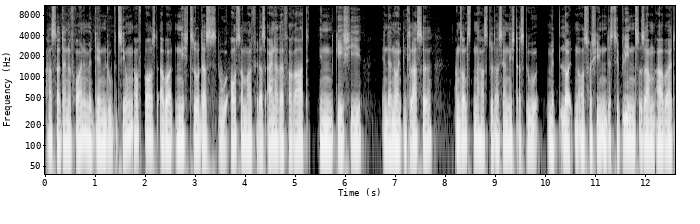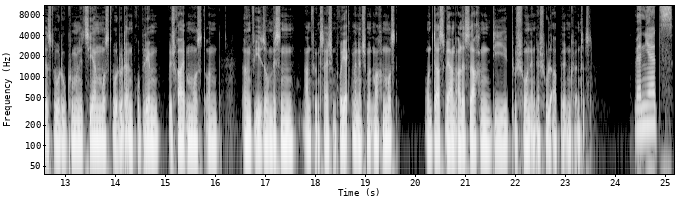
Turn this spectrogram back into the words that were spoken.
hast halt deine Freunde, mit denen du Beziehungen aufbaust, aber nicht so, dass du außer mal für das eine Referat in Geschi in der neunten Klasse, ansonsten hast du das ja nicht, dass du mit Leuten aus verschiedenen Disziplinen zusammenarbeitest, wo du kommunizieren musst, wo du dein Problem beschreiben musst und irgendwie so ein bisschen, in Anführungszeichen, Projektmanagement machen musst. Und das wären alles Sachen, die du schon in der Schule abbilden könntest. Wenn jetzt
